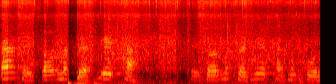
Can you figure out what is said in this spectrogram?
ป้าใส่ซอสมะเขือเทศค่ะ ใส่ซอสมะเขือเทศค่ะทุกคน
